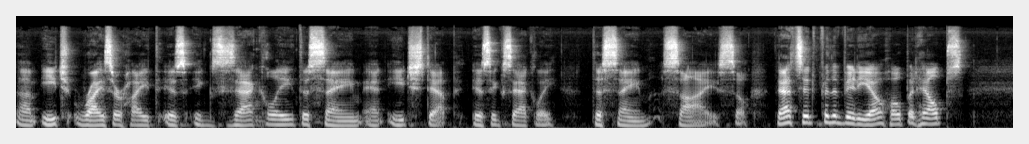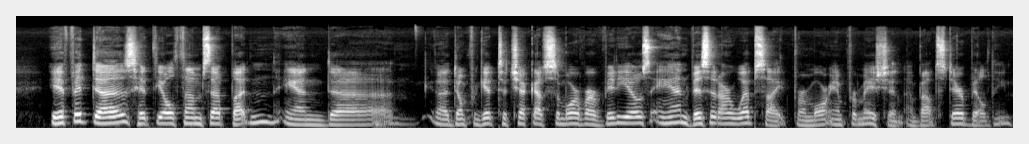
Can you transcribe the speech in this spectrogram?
um, each riser height is exactly the same and each step is exactly the same size. So that's it for the video. Hope it helps. If it does, hit the old thumbs up button and uh, uh, don't forget to check out some more of our videos and visit our website for more information about stair building.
